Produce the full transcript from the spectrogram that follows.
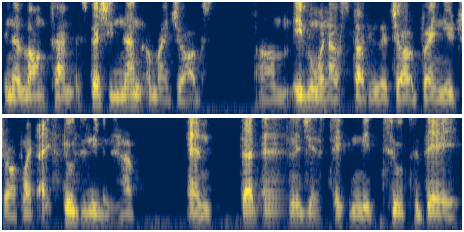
in a long time, especially none of my jobs. Um, even when I was starting the job, brand new job, like I still didn't even have. And that energy has taken me till today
